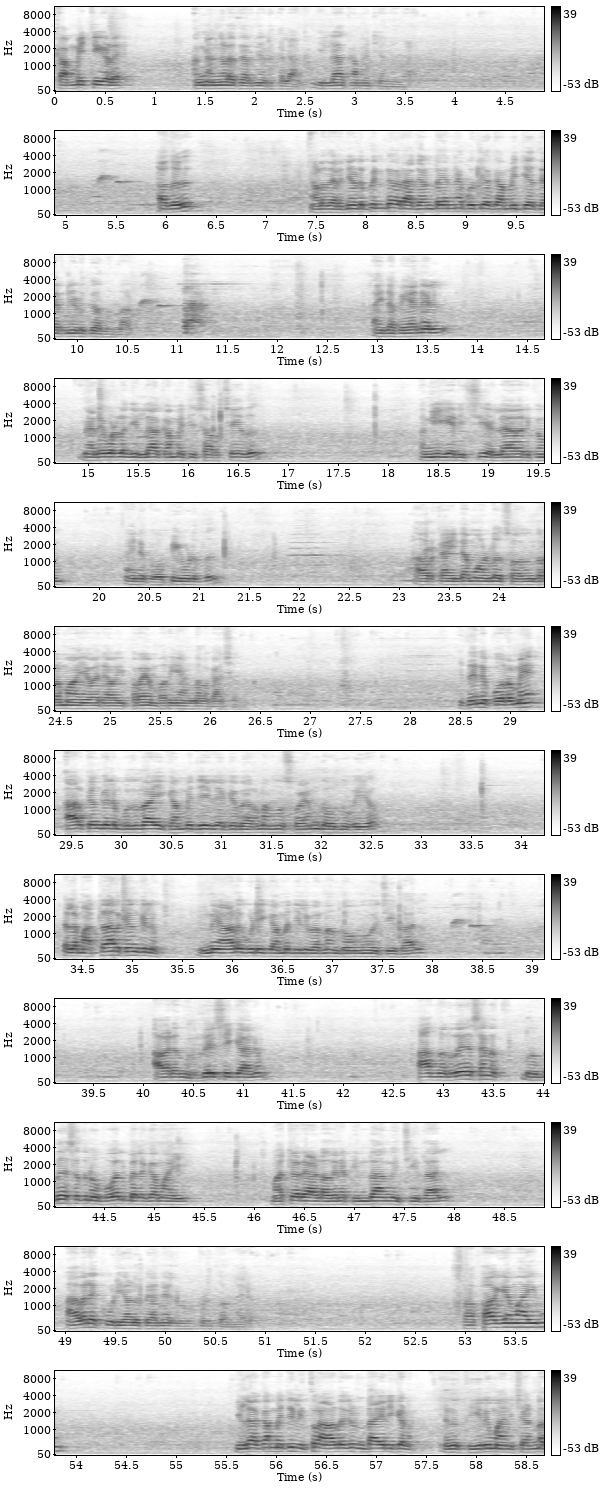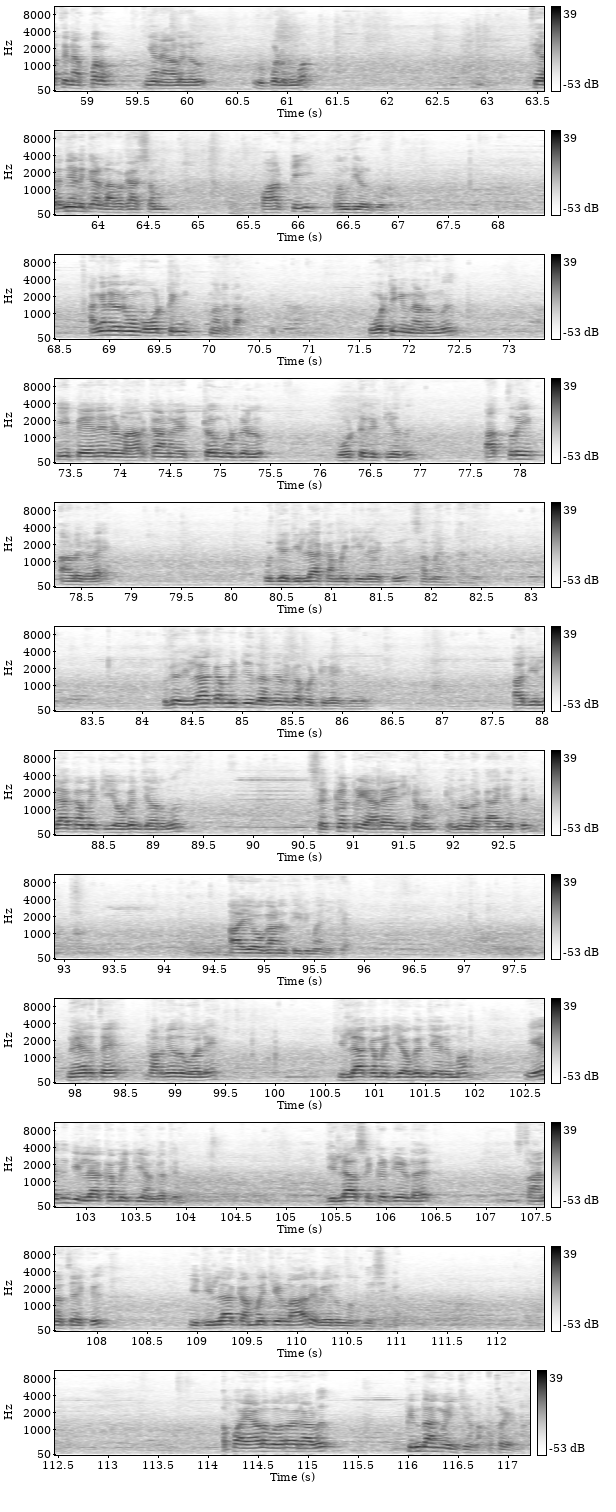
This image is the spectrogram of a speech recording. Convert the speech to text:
കമ്മിറ്റികളെ അംഗങ്ങളെ തിരഞ്ഞെടുക്കലാണ്. ജില്ലാ കമ്മിറ്റി അംഗങ്ങൾ അത് ഞങ്ങൾ തിരഞ്ഞെടുപ്പിന്റെ ഒരു അജണ്ട തന്നെ പുതിയ കമ്മിറ്റിയെ തിരഞ്ഞെടുക്കുക എന്നുള്ളതാണ്. അതിന്റെ പേനൽ നിലവിലുള്ള ജില്ലാ കമ്മിറ്റി ചർച്ച ചെയ്ത് അംഗീകരിച്ച് എല്ലാവർക്കും അതിന്റെ കോപ്പി കൊടുത്ത് അവർക്ക് അതിന്റെ മുകളിൽ സ്വതന്ത്രമായ ഒരു അഭിപ്രായം പറയാനുള്ള അവകാശം ഇതിന് പുറമെ ആർക്കെങ്കിലും പുതുതായി കമ്മിറ്റിയിലേക്ക് വരണമെന്ന് സ്വയം തോന്നുകയോ അല്ല മറ്റാർക്കെങ്കിലും ഇന്നയാൾ കൂടി കമ്മിറ്റിയിൽ വരണം തോന്നുകയോ ചെയ്താൽ അവരെ നിർദ്ദേശിക്കാനും ആ നിർദ്ദേശന നിർദ്ദേശത്തിന് ഉപോത്ബലകമായി മറ്റൊരാൾ അതിനെ പിന്താങ്ങുകയും ചെയ്താൽ അവരെ കൂടി ആൾ പാനലിൽ ഉൾപ്പെടുത്താൻ നേരം സ്വാഭാവികമായും ജില്ലാ കമ്മിറ്റിയിൽ ഇത്ര ആളുകൾ ഉണ്ടായിരിക്കണം എന്ന് തീരുമാനിച്ച എണ്ണത്തിനപ്പുറം ഇങ്ങനെ ആളുകൾ ഉൾപ്പെടുമ്പോൾ തിരഞ്ഞെടുക്കാനുള്ള അവകാശം പാർട്ടി പ്രതിനിധികൾക്ക് കൊടുക്കും അങ്ങനെ വരുമ്പോൾ വോട്ടിംഗ് നടക്കാം. വോട്ടിംഗ് നടന്ന് ഈ പേനയിലുള്ള ആർക്കാണോ ഏറ്റവും കൂടുതൽ വോട്ട് കിട്ടിയത് അത്രയും ആളുകളെ പുതിയ ജില്ലാ കമ്മിറ്റിയിലേക്ക് സമ്മേളനം തിരഞ്ഞെടുക്കും. പുതിയ ജില്ലാ കമ്മിറ്റി തിരഞ്ഞെടുക്കപ്പെട്ട് കഴിഞ്ഞാൽ ആ ജില്ലാ കമ്മിറ്റി യോഗം ചേർന്ന് സെക്രട്ടറി ആരായിരിക്കണം എന്നുള്ള കാര്യത്തിൽ ആ യോഗാണ് തീരുമാനിക്കുക. നേരത്തെ പറഞ്ഞതുപോലെ ജില്ലാ കമ്മിറ്റി യോഗം ചേരുമ്പം ഏത് ജില്ലാ കമ്മിറ്റി അംഗത്തിനും ജില്ലാ സെക്രട്ടറിയുടെ സ്ഥാനത്തേക്ക് ഈ ജില്ലാ കമ്മിറ്റിയുള്ള ആരെ പേരും നിർദ്ദേശിക്കാം. അപ്പോൾ അയാൾ വേറെ ഒരാൾ പിന്താങ്ങുകയും ചെയ്യണം. അത്രയുണ്ട്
